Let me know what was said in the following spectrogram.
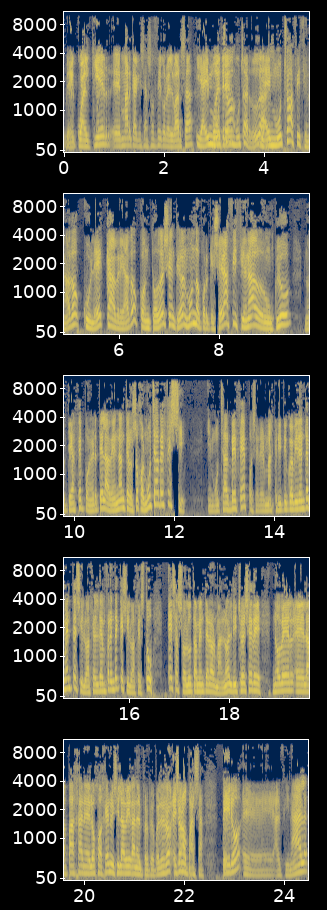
de, cualquier eh, marca que se asocie con el Barça, y hay puede mucho, tener muchas dudas. Y hay mucho aficionado culé cabreado con todo el sentido del mundo, porque ser aficionado de un club no te hace ponerte la venda ante los ojos. Muchas veces sí, y muchas veces, pues eres más crítico, evidentemente, si lo hace el de enfrente que si lo haces tú. Es absolutamente normal, ¿no? El dicho ese de no ver eh, la paja en el ojo ajeno y si la viga en el propio. Pues eso, eso no pasa. Pero eh, al final,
